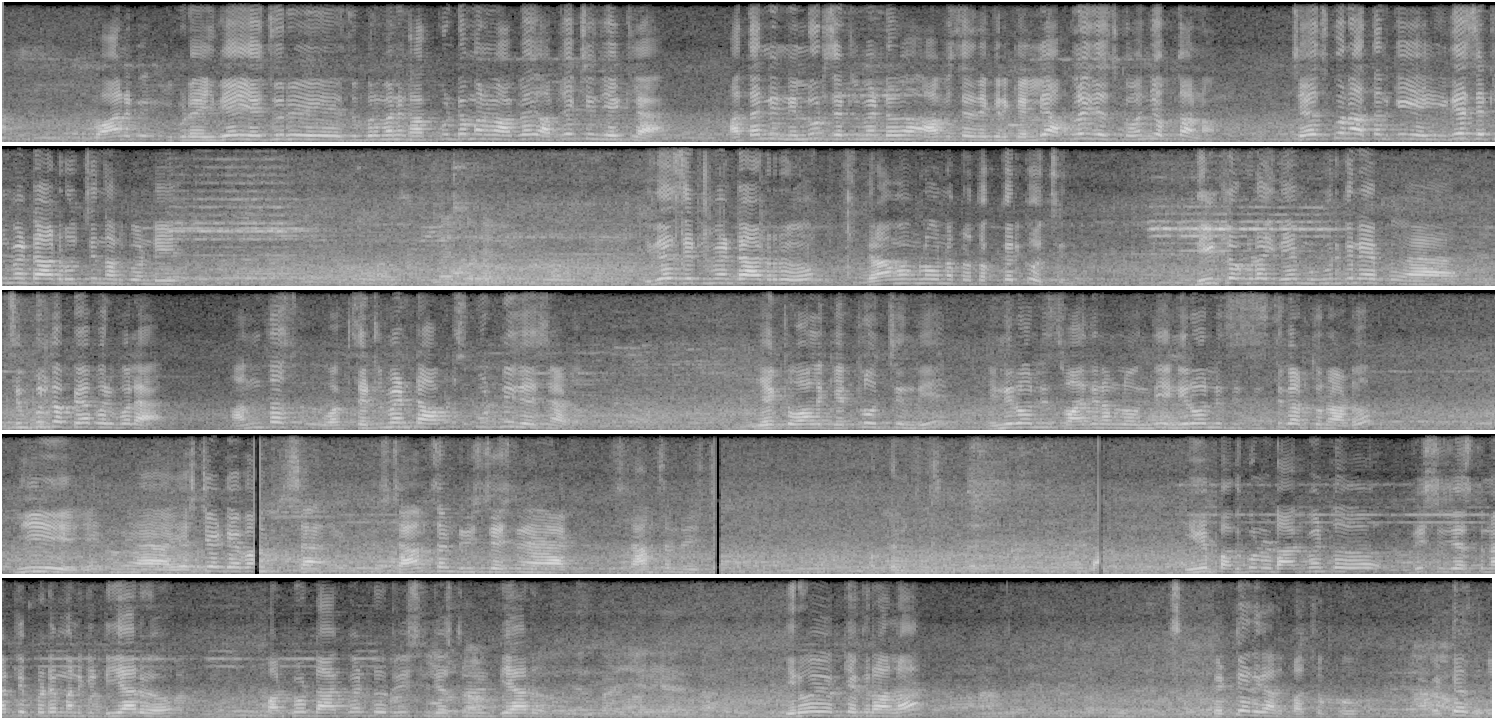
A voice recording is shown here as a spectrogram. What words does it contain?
వారికి ఇప్పుడు ఇదే యజూరి సుబ్రహ్మణ్యం హక్కు ఉంటే మనం అబ్జెక్షన్ చేయట్లే. అతన్ని నెల్లూరు సెటిల్మెంట్ ఆఫీసర్ దగ్గరికి వెళ్ళి అప్లై చేసుకోమని చెప్తాను. చేసుకుని అతనికి ఇదే సెటిల్మెంట్ ఆర్డర్ వచ్చింది అనుకోండి. ఇదే సెటిల్మెంట్ ఆర్డర్ గ్రామంలో ఉన్న ప్రతి ఒక్కరికి వచ్చింది. దీంట్లో కూడా ఇదేం ఊరికనే సింపుల్గా పేపర్ ఇవ్వలే. అంత ఒక సెటిల్మెంట్ ఆర్డర్ స్కూటినీ చేసినాడు. ఎట్ వాళ్ళకి ఎట్లా వచ్చింది? ఎన్ని రోజులు నుంచి స్వాధీనంలో ఉంది? ఎన్ని రోజుల నుంచి శిస్తు కడుతున్నాడు? ఈ ఎస్టేట్ ఏమో స్టా- stamps and registration act stamps and registration ఇవి పదకొండు డాక్యుమెంట్లు రిజిస్టర్ చేస్తున్నట్లు ఇప్పుడే మనకి డిఆర్ పదకొండు డాక్యుమెంట్లు రిజిస్టర్ చేస్తున్నట్టు డిఆర్ ఇరవై ఒక్క ఎకరాల పెట్టేది కాదు పా చెప్పు పెట్టేది.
